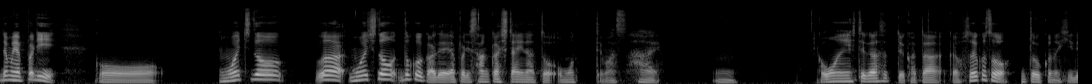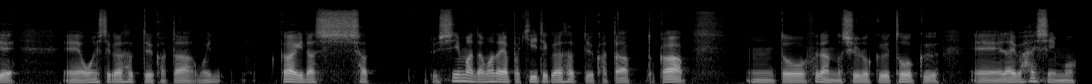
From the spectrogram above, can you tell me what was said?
でもやっぱり、こう、もう一度は、もう一度どこかでやっぱり参加したいなと思ってます。はい。うん。応援してくださってる方が、それこそトークの日で、えー、応援してくださってる方もがいらっしゃるし、まだまだやっぱ聞いてくださってる方とか、うんと普段の収録、トーク、えー、ライブ配信も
